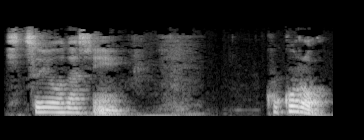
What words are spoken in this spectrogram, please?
必要だし、心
